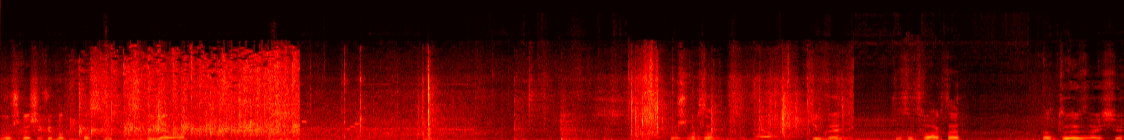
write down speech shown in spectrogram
nóżka się chyba po prostu zwinęła. Proszę bardzo. Dziękuję. To jest otwarte? No, tu jest wejście.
